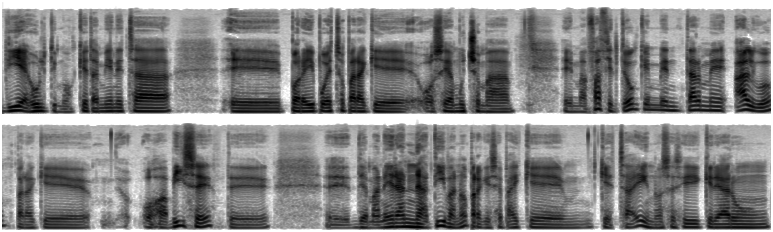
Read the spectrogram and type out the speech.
10 últimos, que también está eh, por ahí puesto para que os sea mucho más, eh, más fácil. Tengo que inventarme algo para que os avise de, eh, de manera nativa, ¿no? Para que sepáis que, que está ahí. No sé si crear un,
